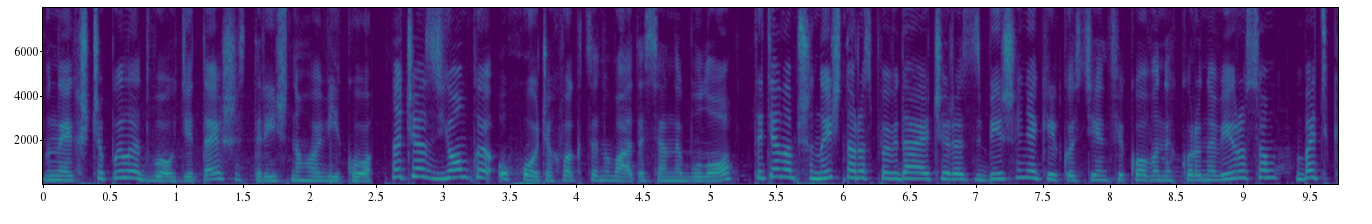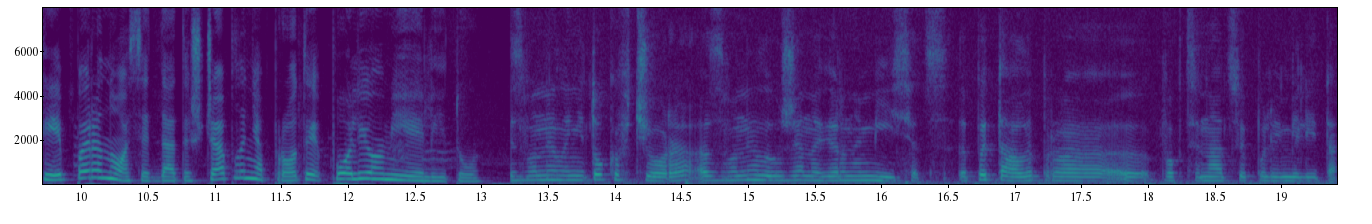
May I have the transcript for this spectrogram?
в них щепили двох дітей шестирічного віку. На час зйомки охочих вакцинуватися не було. Тетяна Пшенична розповідає, через збільшення кількості інфікованих коронавірусом батьки переносять дати щеплення проти поліоміеліту. Дзвонили не тільки вчора, а дзвонили вже, мабуть, місяць. Питали про е, вакцинацію поліоміеліта.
